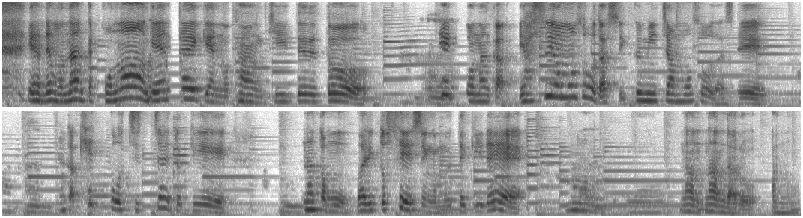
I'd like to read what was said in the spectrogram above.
いやでもなんかこの原体験のターン聞いてると、うん、結構なんか安代もそうだし久美ちゃんもそうだし、うん、なんか結構ちっちゃい時、うん、なんかもう割と精神が無敵で、うん、ななんだろうあの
